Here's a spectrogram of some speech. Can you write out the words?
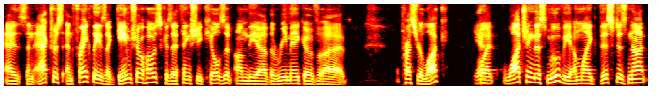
as an actress and frankly as a game show host because I think she kills it on the uh, the remake of uh, Press Your Luck. Yeah. But watching this movie, I'm like, this does not.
